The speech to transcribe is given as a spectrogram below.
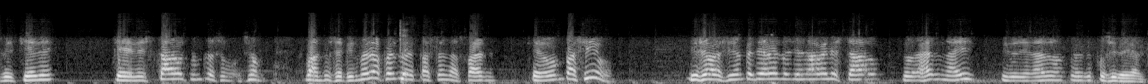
requiere que el Estado cumpla su función. Cuando se firmó el acuerdo de paz en las FARC, quedó un vacío. Y ese vacío en vez de haberlo llenado el Estado, lo dejaron ahí y lo llenaron otros grupos ilegales.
